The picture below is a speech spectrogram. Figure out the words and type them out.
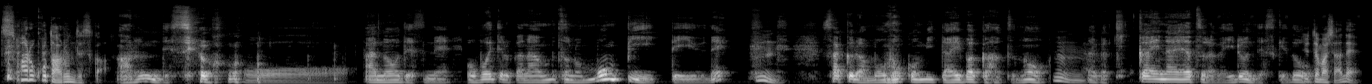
詰まることあるんですか？あるんですよ。あのですね、覚えてるかな？その、モンピーっていうね、うん。桜桃子み大爆発の、うん。なんか、奇怪な奴らがいるんですけど言っ、てましたね。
